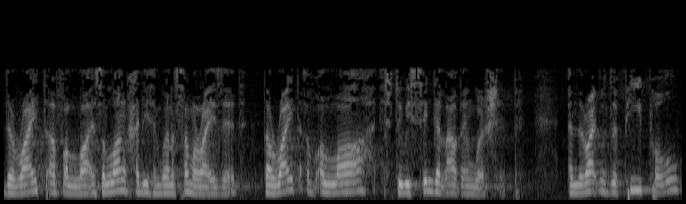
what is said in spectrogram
the right of Allah is a long hadith, I'm going to summarize it. The right of Allah is to be singled out in worship. And the right of the people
